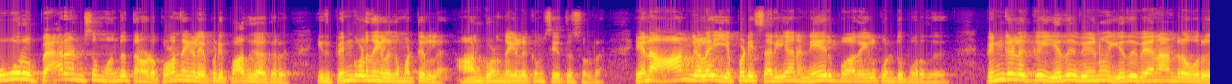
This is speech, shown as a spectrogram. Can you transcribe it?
ஒவ்வொரு பேரண்ட்ஸும் வந்து தன்னோட குழந்தைகளை எப்படி பாதுகாக்கிறது? இது பெண் குழந்தைகளுக்கு மட்டும் இல்லை ஆண் குழந்தைகளுக்கும் சேர்த்து சொல்கிறேன் ஏன்னா ஆண்களை எப்படி சரியான நேர் பாதையில் கொண்டு போகிறது பெண்களுக்கு எது வேணும் எது வேணான்ற ஒரு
